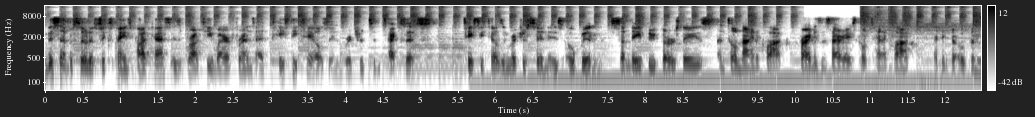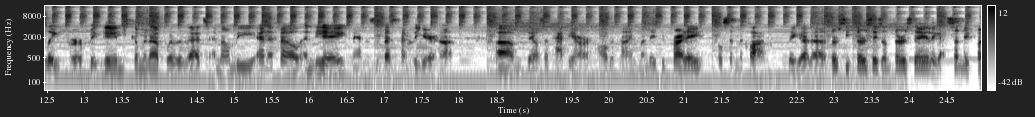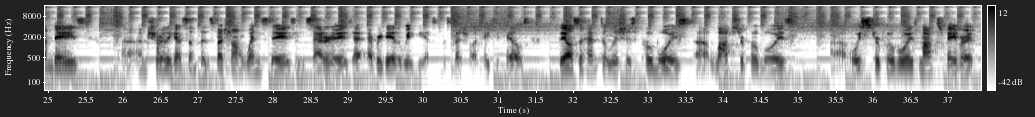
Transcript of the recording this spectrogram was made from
This episode of Six Pennies Podcast is brought to you by our friends at Tasty Tales in Richardson, Texas. Tasty Tales in Richardson is open Sunday through Thursdays until 9 o'clock, Fridays and Saturdays till 10 o'clock. I think they're open late for big games coming up, whether that's MLB, NFL, NBA. Man, this is the best time of the year, huh? Um, they also have happy hour all the time, Monday through Friday until 7 o'clock. They got uh, Thirsty Thursdays on Thursday. They got Sunday Fun Days. Uh, I'm sure they got something special on Wednesdays and Saturdays. Every day of the week, you get something special at Tasty Tales. They also have delicious po' boys, uh, lobster po' boys, uh, oyster po' boys, Mock's favorite.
